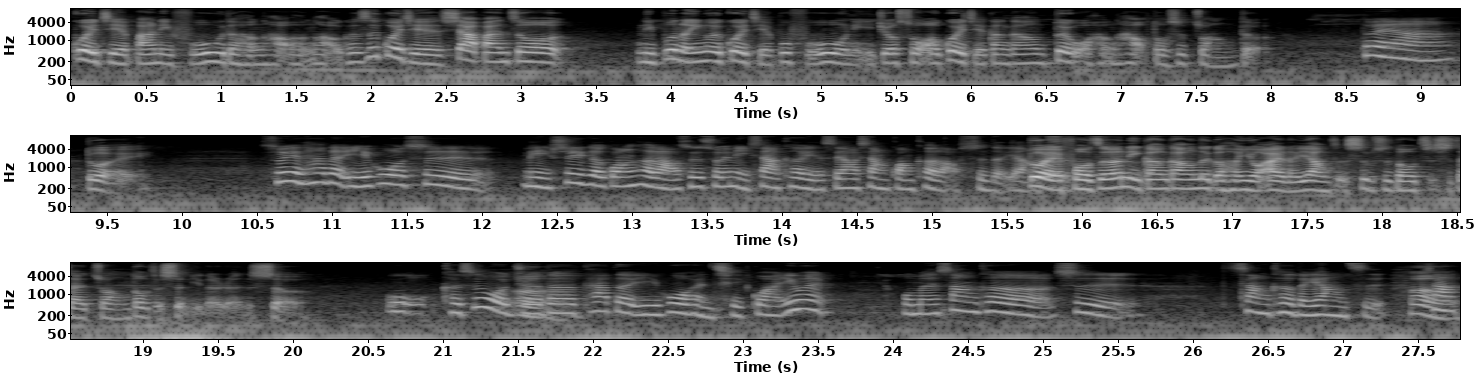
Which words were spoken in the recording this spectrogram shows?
柜姐把你服务的很好很好，可是柜姐下班之后，你不能因为柜姐不服务你就说哦，柜姐刚刚对我很好，都是装的。对啊，对，所以他的疑惑是你是一个光课老师，所以你下课也是要像光课老师的样子。对，否则你刚刚那个很有爱的样子，是不是都只是在装，都只是你的人设？我可是我觉得他的疑惑很奇怪，因为我们上课是上课的样子，嗯下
